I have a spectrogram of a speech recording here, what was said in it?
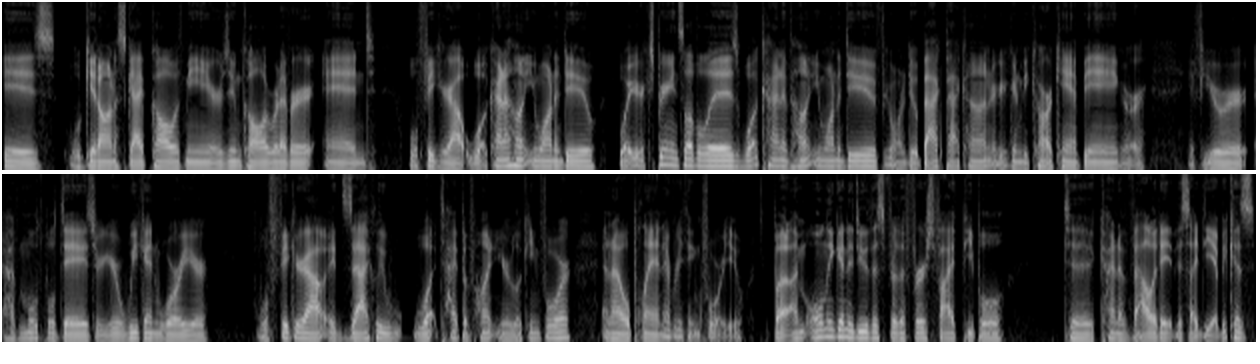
is we'll get on a Skype call with me or Zoom call or whatever, and we'll figure out what kind of hunt you want to do, what your experience level is, what kind of hunt you want to do, if you want to do a backpack hunt or you're going to be car camping or if you have multiple days or you're a weekend warrior. We'll figure out exactly what type of hunt you're looking for, and I will plan everything for you but I'm only going to do this for the first five people to kind of validate this idea because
